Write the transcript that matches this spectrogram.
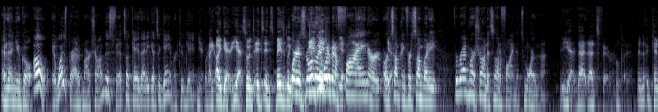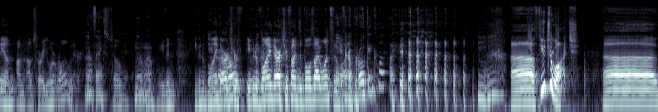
And then you go, oh, it was Brad Marchand. This fits. Okay, then he gets a game or two games. yeah, I, I get it. Yeah, so it's it's, it's basically. Whereas normally it, would have been a yeah. fine or, or Yeah. something for somebody. For Brad Marchand, it's not a fine. It's more than that. Yeah, that that's fair. Okay. And uh, Kenny, I'm, I'm, I'm sorry you weren't wrong there. No, thanks. So No, well. even even a blind a archer even a blind archer finds a bullseye once in a while, Even a broken clock. Uh, Future Watch. Uh,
